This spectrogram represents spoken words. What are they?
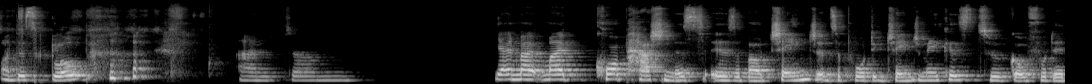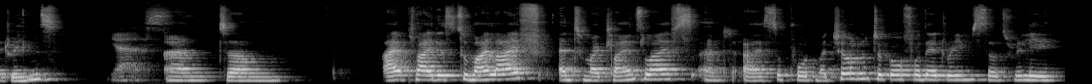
on this globe. and um, yeah, and my, my core passion is, is about change and supporting change makers to go for their dreams. Yes. And um, I apply this to my life and to my clients' lives, and I support my children to go for their dreams. So it's really,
